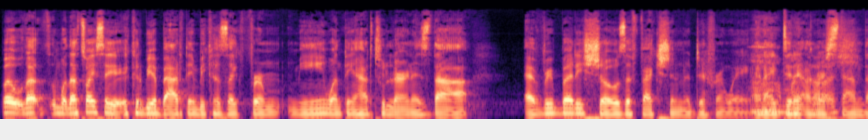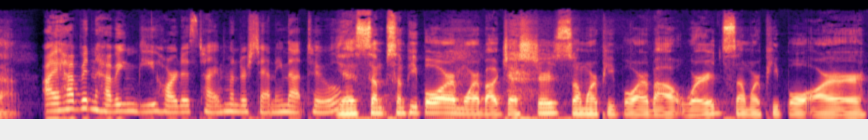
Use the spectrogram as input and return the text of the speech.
But that's that's why I say it could be a bad thing because like for me, one thing I had to learn is that everybody shows affection in a different way, and I Oh my didn't understand that. I have been having the hardest time understanding that too. Yes, some some people are more about gestures, some more people are about words, some more people are.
